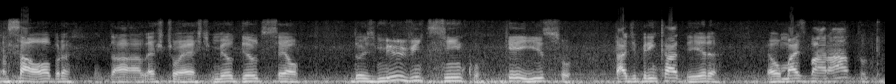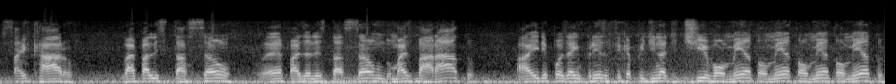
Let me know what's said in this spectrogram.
essa obra da Leste Oeste. Meu Deus do céu. 2025, que isso? Tá de brincadeira. É o mais barato, sai caro. Vai para licitação, né? Faz a licitação do mais barato. Aí depois a empresa fica pedindo aditivo, aumento, aumento, aumento, aumento.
